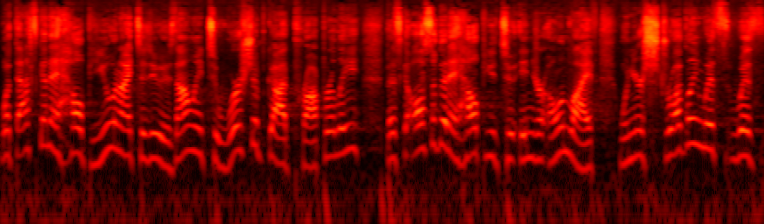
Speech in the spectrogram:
what that's going to help you and I to do is not only to worship God properly, but it's also going to help you to in your own life when you're struggling with, with,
